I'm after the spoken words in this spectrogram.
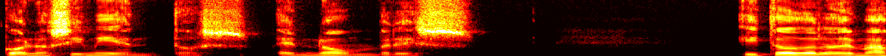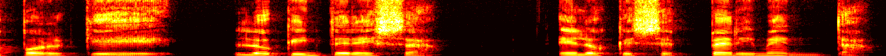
conocimientos, en nombres y todo lo demás, porque lo que interesa es lo que se experimenta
